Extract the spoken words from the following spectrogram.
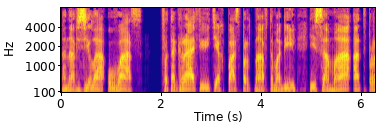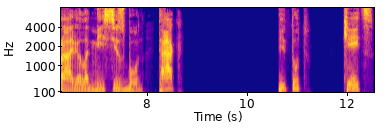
она взяла у вас фотографию и техпаспорт на автомобиль и сама отправила миссис Бун. Так? И тут Кейтс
